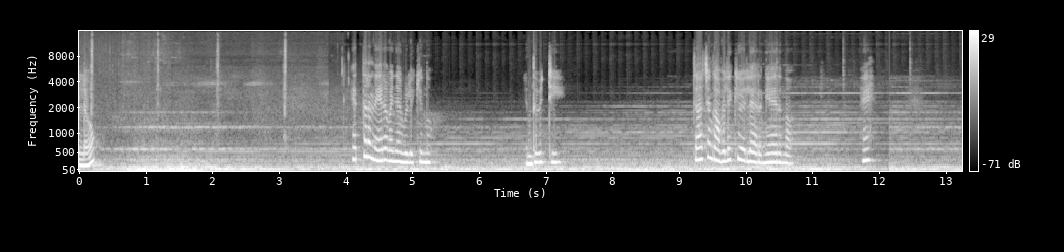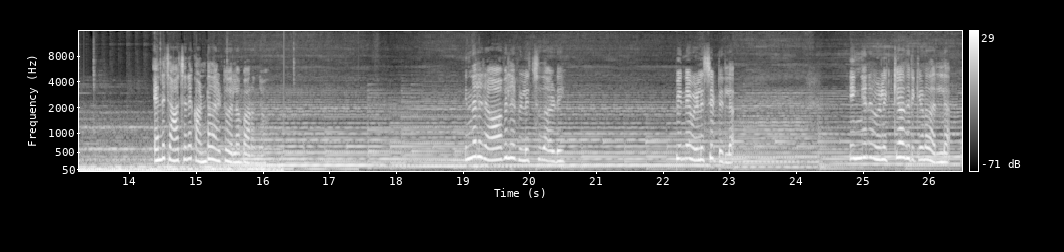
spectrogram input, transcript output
ഹലോ എത്ര നേരമായി ഞാൻ വിളിക്കുന്നു? എന്തു പറ്റി? ചാച്ചൻ കവലയ്ക്ക് വല്ല ഇറങ്ങിയായിരുന്നോ? ഏ? എന്റെ ചാച്ചനെ കണ്ടതായിട്ടും എല്ലാം പറഞ്ഞോ? ഇന്നലെ രാവിലെ വിളിച്ചതാടി. പിന്നെ വിളിച്ചിട്ടില്ല. ഇങ്ങനെ വിളിക്കാതിരിക്കണതല്ല.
